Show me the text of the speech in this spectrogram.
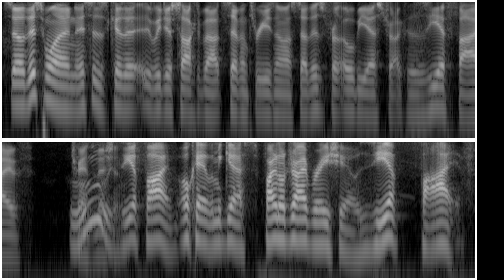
So this one, this is because uh, we just talked about seven threes and all that stuff. This is for OBS truck, the ZF5 transmission. ZF5. Okay, let me guess. Final drive ratio ZF5.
